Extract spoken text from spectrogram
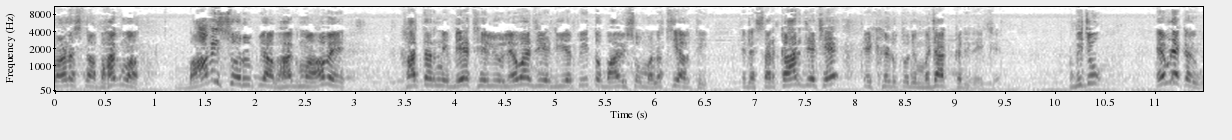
માણસના ભાગમાં બાવીસો રૂપિયા ભાગમાં આવે. ખાતરની બે થેલીઓ લેવા જઈએ ડીએપી, તો બાવીસોમાં નથી આવતી. એટલે સરકાર જે છે એ ખેડૂતોની મજાક કરી રહી છે. બીજું, એમણે કહ્યું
